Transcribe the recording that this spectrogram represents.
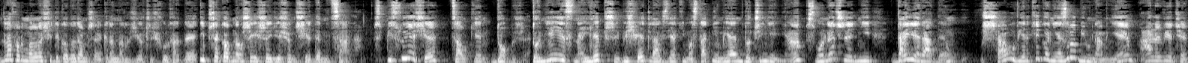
Dla formalności tylko dodam, że ekran ma rozdzielczość Full HD i przekodną 6,67 cala. Spisuje się całkiem dobrze. To nie jest najlepszy wyświetlacz, z jakim ostatnio miałem do czynienia. Słoneczne dni daje radę szału wielkiego nie zrobił na mnie, ale wiecie,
